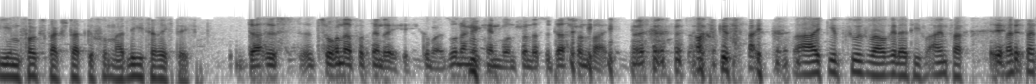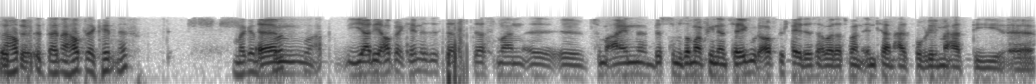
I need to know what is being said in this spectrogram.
die im Volkspark stattgefunden hat. Liege ich da richtig? Das ist äh, zu 100 Prozent richtig. Guck mal, so lange kennen wir uns schon, dass du das schon weißt. Ausgezeichnet. Ah, ich gebe zu, es war auch relativ einfach. Was ist deine, Haupt, deine Haupterkenntnis? Ähm. Ja, die Haupterkenntnis ist, dass, dass man äh, äh, zum einen bis zum Sommer finanziell gut aufgestellt ist, aber dass man intern halt Probleme hat, die äh,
